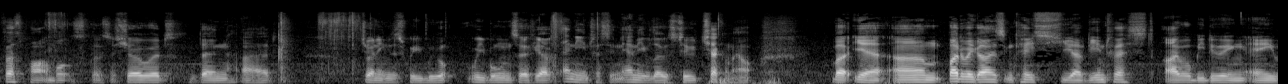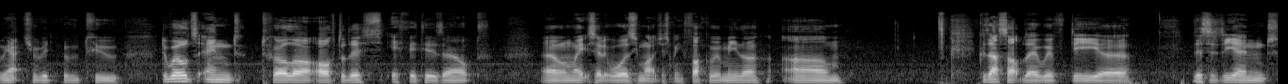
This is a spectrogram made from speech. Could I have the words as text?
First part of box goes to Sherwood, then I had Johnny English Reborn, so if you have any interest in any of those two, check them out. But yeah, um, by the way guys, in case you have the interest, I will be doing a reaction video to The World's End trailer after this, if it is out. Uh, my mate said it was, he might have just been fucking with me though. Um, because that's up there with the uh, this is the end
